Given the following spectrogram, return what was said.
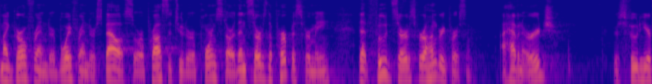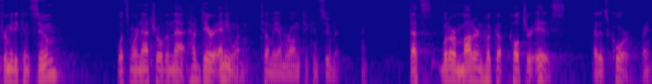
My girlfriend or boyfriend or spouse or a prostitute or a porn star then serves the purpose for me that food serves for a hungry person. I have an urge. There's food here for me to consume. What's more natural than that? How dare anyone tell me I'm wrong to consume it? Right? That's what our modern hookup culture is at its core, right?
